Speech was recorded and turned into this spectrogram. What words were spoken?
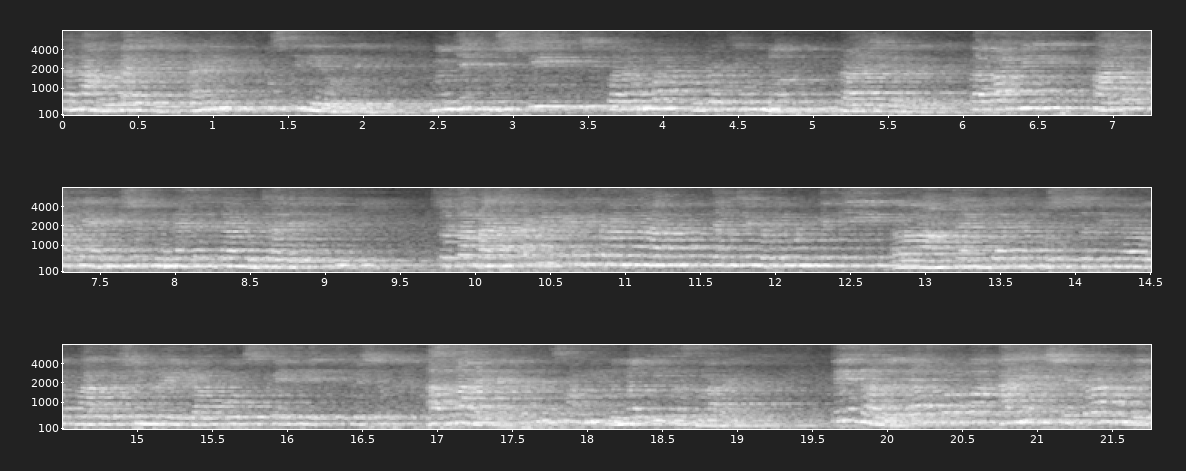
त्यांना आवडायचे आणि कुस्ती होते. म्हणजे कुस्तीची परंपरा पुढे ठेवून काळजी करते तेव्हा मी माझं काही ऍडमिशन घेण्यासाठी त्याला विचारले की स्वतः माझ्याकडे केंद्रीकरण त्यांचे वडील म्हणते की आमच्या विद्यार्थ्या कुस्तीसाठी मार्गदर्शन मिळेल का? कोर्स काही स्पेशल असणार आहे. का सांगितलं नक्कीच असणार आहे. ते झालं. त्याचबरोबर अनेक क्षेत्रामध्ये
